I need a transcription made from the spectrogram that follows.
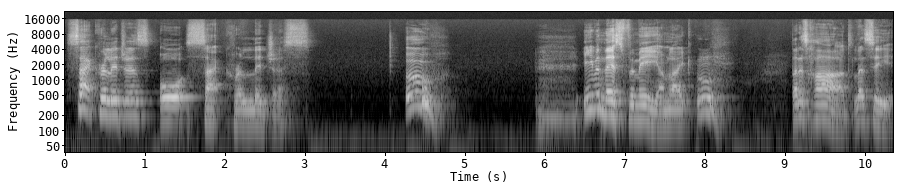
sacrilegious, or sacrilegious? Ooh, even this for me, I'm like, ooh, that is hard. Let's see.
